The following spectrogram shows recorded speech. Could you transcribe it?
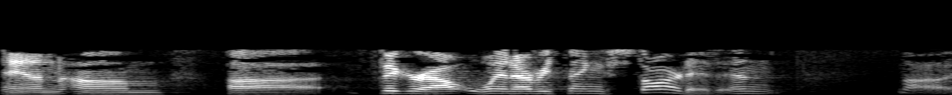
and um, uh, figure out when everything started. And uh,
